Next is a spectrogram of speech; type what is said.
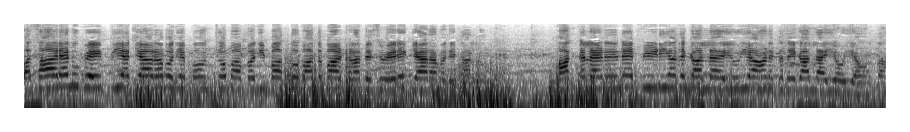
ਬਸ ਸਾਰਿਆਂ ਨੂੰ ਬੇਨਤੀ ਆ 11 ਵਜੇ ਪਹੁੰਚੋ ਬਾਬਾ ਜੀ, ਵੱਧ ਤੋਂ ਵੱਧ ਬਾਰਡਰਾਂ ਤੇ ਸਵੇਰੇ 11 ਵਜੇ ਕਰ ਲਓ। ਹੱਕ ਲੈਣੇ ਨੇ, ਪੀੜੀਆਂ ਤੇ ਗੱਲ ਆਈ ਹੋਈ ਆ ਹਣਕ ਤੇ ਗੱਲ ਆਈ ਹੋਈ ਆ ਹੁਣ ਤਾਂ।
